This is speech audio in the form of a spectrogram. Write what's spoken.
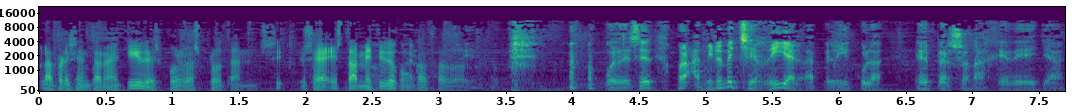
La presentan aquí y después la explotan. Sí, o sea, está metido con calzador. Puede ser. Bueno, a mí no me chirría en la película el personaje de ella.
